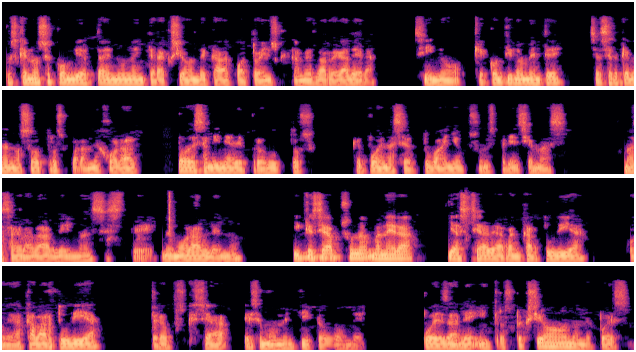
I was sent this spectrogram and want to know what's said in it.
pues que no se convierta en una interacción de cada cuatro años que cambias la regadera, sino que continuamente se acerquen a nosotros para mejorar toda esa línea de productos que pueden hacer tu baño pues, una experiencia más, más agradable y más este, memorable, ¿no? Y que sea pues, una manera ya sea de arrancar tu día o de acabar tu día, pero pues que sea ese momentito donde puedes darle introspección, donde puedes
